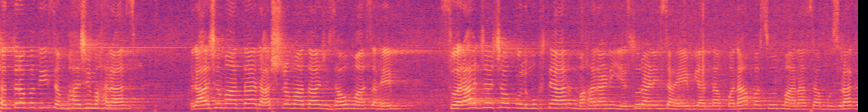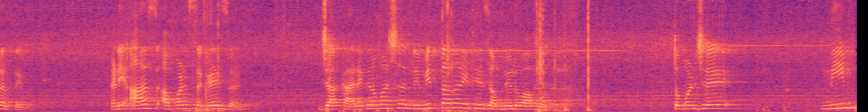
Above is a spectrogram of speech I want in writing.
छत्रपती संभाजी महाराज राजमाता राष्ट्रमाता जिजाऊ मासाहेब स्वराज्याच्या कुलमुखत्यार महाराणी येसुराणी साहेब यांना मनापासून मानाचा मुजरा करते. आणि आज आपण सगळेजण ज्या कार्यक्रमाच्या निमित्तानं इथे जमलेलो आहोत तो म्हणजे Neem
